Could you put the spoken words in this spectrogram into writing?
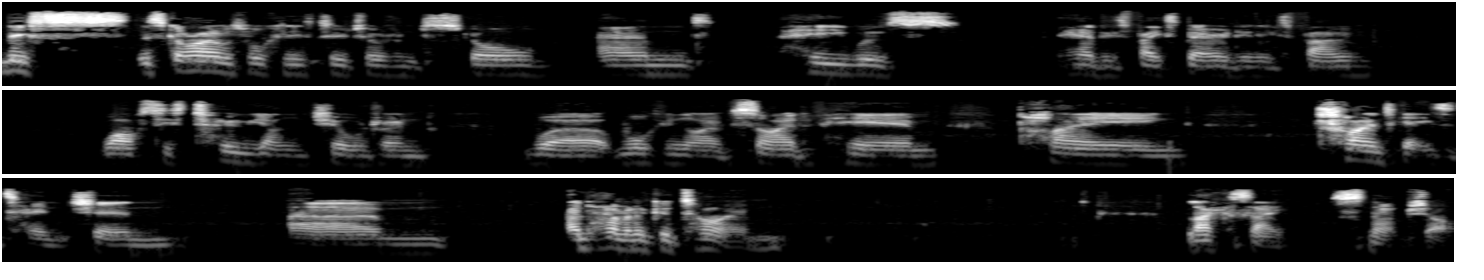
this this guy was walking his two children to school, and he was he had his face buried in his phone, whilst his two young children were walking on either side of him, playing, trying to get his attention, um, and having a good time. Like I say, snapshot.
